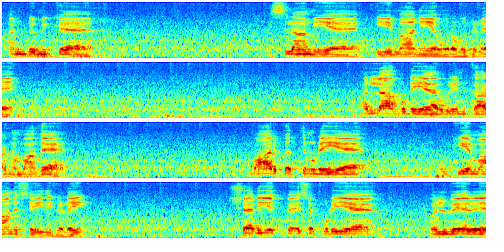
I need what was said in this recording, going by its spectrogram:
அன்புமிக்க இஸ்லாமிய ஈமானிய உறவுகளே அல்லாஹுடைய அருளின் காரணமாக மார்க்கத்தினுடைய முக்கியமான செய்திகளை ஷரியத் பேசக்கூடிய பல்வேறு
